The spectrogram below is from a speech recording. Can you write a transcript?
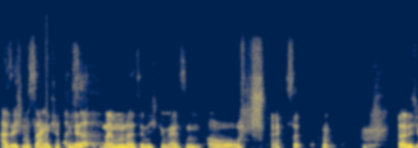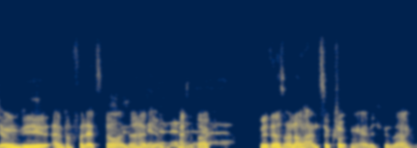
also ich muss sagen, ich habe die letzten drei Monate nicht gemessen. Oh, scheiße. Weil ich irgendwie einfach verletzt war und da hatte ich irgendwie keinen Bock, mir das auch noch anzugucken, ehrlich gesagt.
